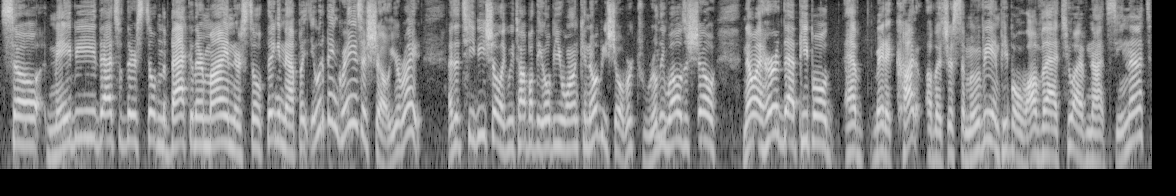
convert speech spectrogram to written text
So maybe that's what they're still in the back of their mind. They're still thinking that. But it would have been great as a show. You're right. As a TV show, like we talked about the Obi Wan Kenobi show, it worked really well as a show. Now I heard that people have made a cut of it's just a movie, and people love that too. I have not seen that,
